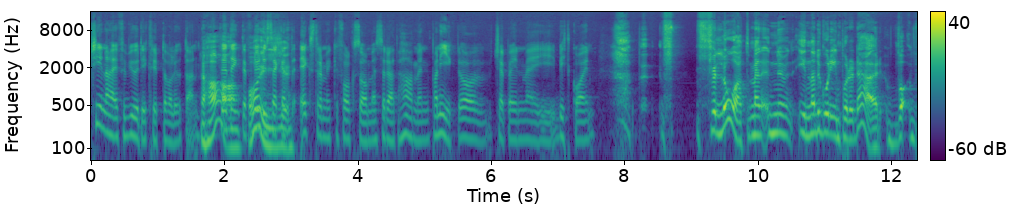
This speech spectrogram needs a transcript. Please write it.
Kina har ju förbjudit kryptovalutan. Mm. Jaha, så jag tänkte, för det är det säkert extra mycket folk som är sådär att, aha, men panik, då köper jag in mig i bitcoin. Förlåt, men nu, innan du går in på det där, vad,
